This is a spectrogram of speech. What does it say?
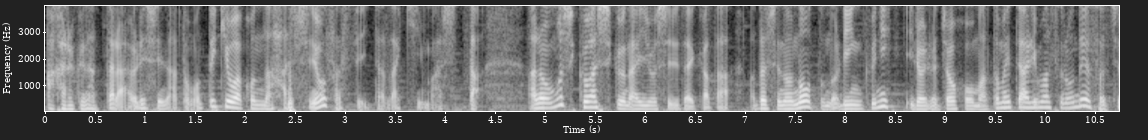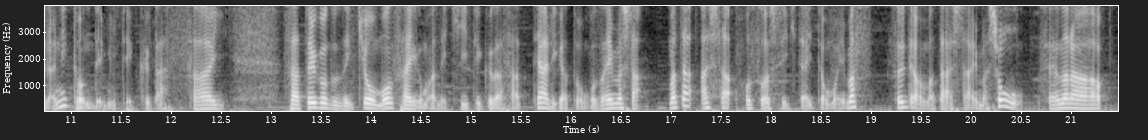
明るくなったら嬉しいなと思って今日はこんな発信をさせていただきました。あのもし詳しく内容を知りたい方私のノートのリンクにいろいろ情報をまとめてありますのでそちらに飛んでみてください。さあということで今日も最後まで聞いてくださってありがとうございました。また明日放送していきたいと思います。それではまた明日会いましょう。さよなら。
